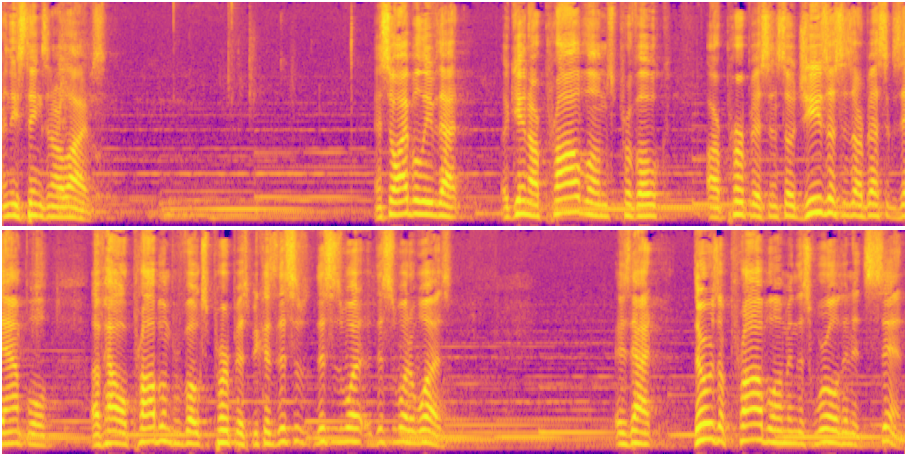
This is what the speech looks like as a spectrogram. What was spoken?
in these things in our lives. And so I believe that, again, our problems provoke our purpose. And so Jesus is our best example of how a problem provokes purpose because this is, this is, what, this is what it was is that there was a problem in this world and it's sin.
